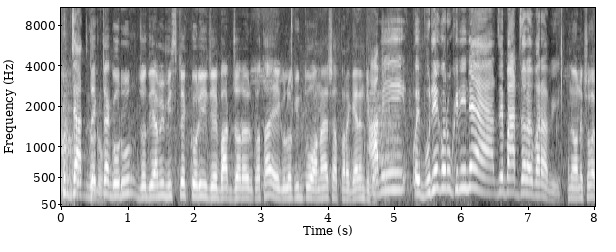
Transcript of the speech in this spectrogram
খুব জাত প্রত্যেকটা গরুর যদি আমি মিস্টেক করি যে বাট জরায়ুর কথা এগুলো কিন্তু অনায়াস আপনারা গ্যারান্টি আমি ওই বুড়ে গরু কিনি না যে বাদ জরা বাড়াবি। মানে অনেক সময়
